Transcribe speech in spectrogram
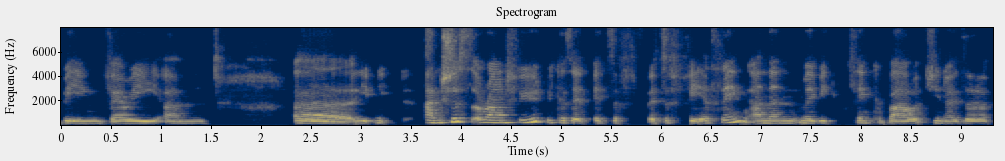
being very um, uh, anxious around food because it, it's a it's a fear thing and then maybe think about you know the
